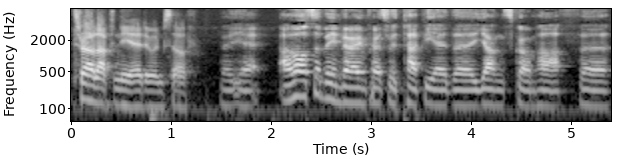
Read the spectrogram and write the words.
Throw it up in the air to himself. but yeah, I've also been very impressed with Papier, the young scrum half for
